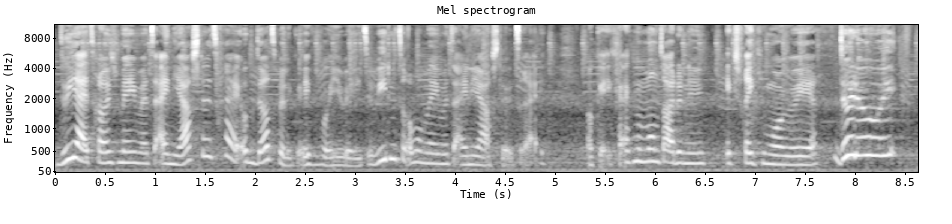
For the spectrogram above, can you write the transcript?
Doe jij trouwens mee met de eindejaarsloterij? Ook dat wil ik even van je weten. Wie doet er allemaal mee met de eindejaarsloterij? Oké, ga ik mijn mond houden nu. Ik spreek je morgen weer. Doei doei!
